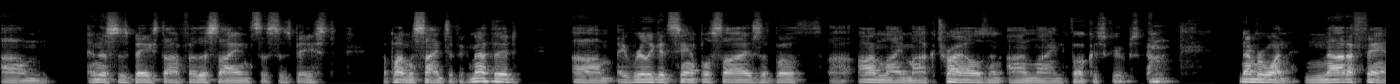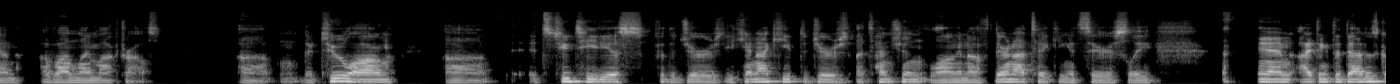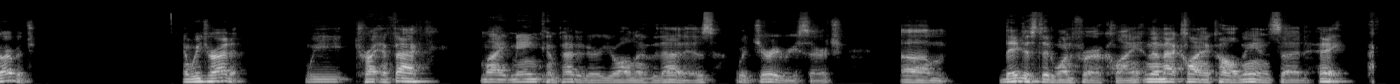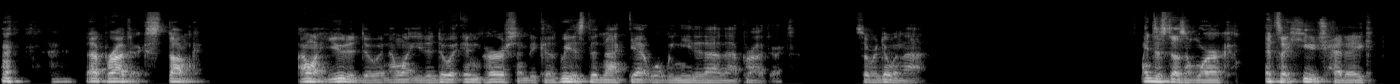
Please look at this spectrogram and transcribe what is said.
Um, and this is based off of the science. This is based upon the scientific method um, a really good sample size of both uh, online mock trials and online focus groups. Number one, not a fan of online mock trials. Uh, they're too long. Uh, it's too tedious for the jurors. You cannot keep the jurors' attention long enough. They're not taking it seriously. And I think the data is garbage. And we tried it. We try. In fact, my main competitor, you all know who that is, with jury research. Um, they just did one for a client, and then that client called me and said, "Hey, that project stunk. I want you to do it, and I want you to do it in person because we just did not get what we needed out of that project. So we're doing that. It just doesn't work. It's a huge headache.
